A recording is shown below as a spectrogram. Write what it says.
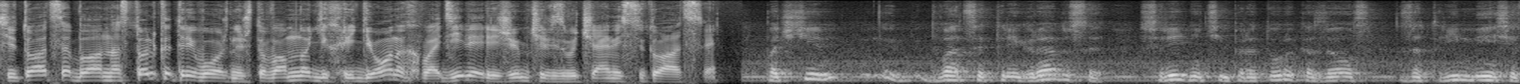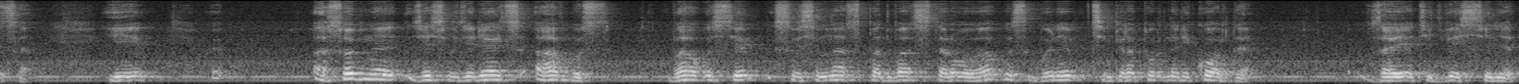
Ситуация была настолько тревожной, что во многих регионах вводили режим чрезвычайной ситуации. Почти 23 градуса средняя температура оказалась за 3 месяца. И э, особенно здесь выделяется август. В августе с 18 по 22 августа были температурные рекорды за эти 200 лет.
